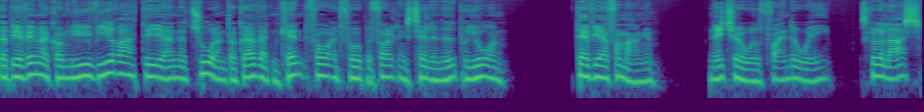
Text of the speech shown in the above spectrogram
der bliver ved med at komme nye vira. Det er naturen, der gør, hvad den kan for at få befolkningstallet ned på jorden. Der vi er for mange. Nature will find a way, skriver Lars.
